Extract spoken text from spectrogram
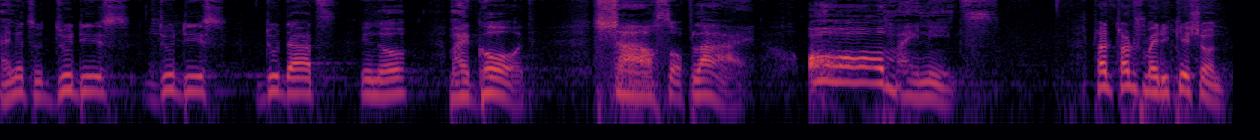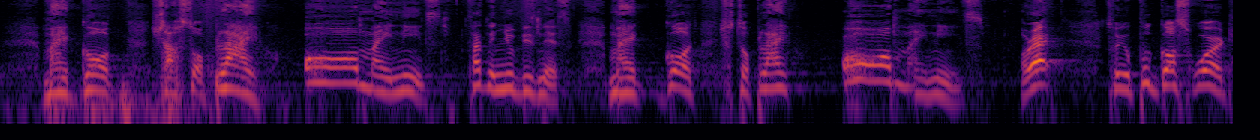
I need to do this, do this, do that. You know, my God shall supply all my needs. Try, try my education. My God shall supply all my needs. Start a new business. My God shall supply all my needs. All right? So you put God's word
